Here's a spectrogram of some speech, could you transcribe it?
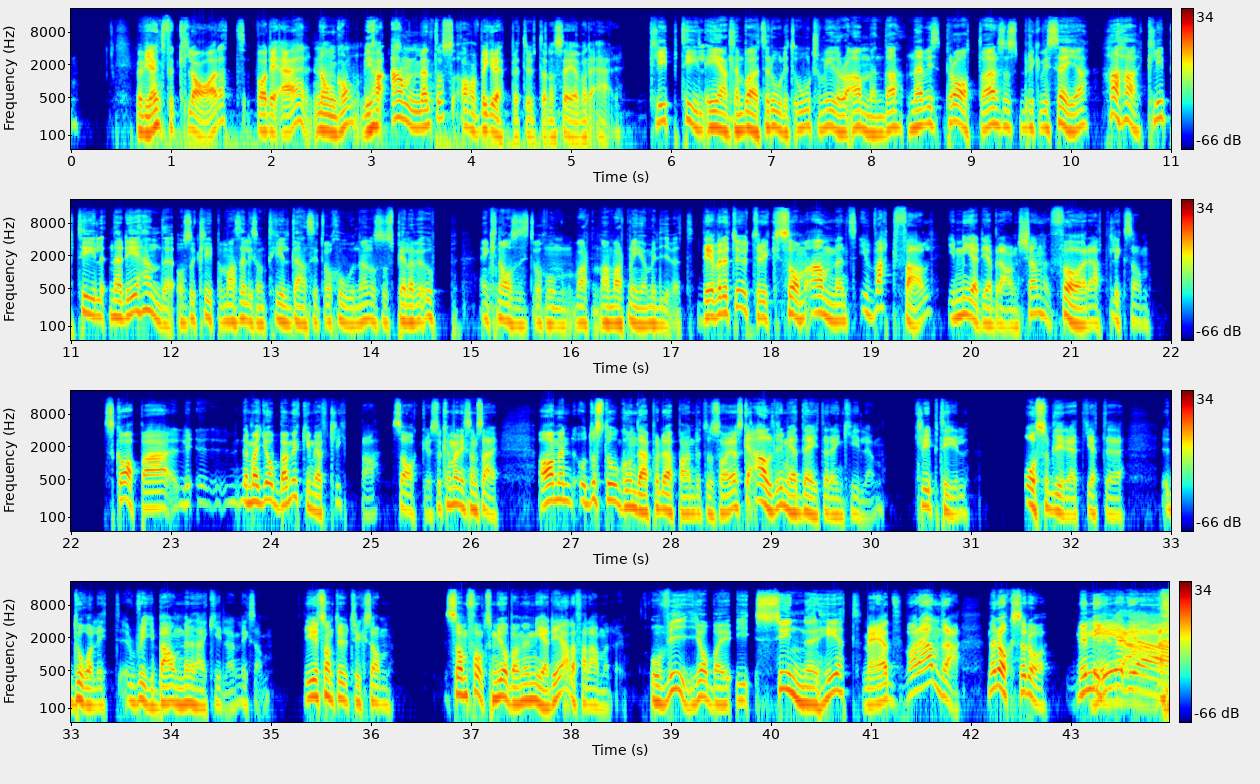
Men vi har inte förklarat vad det är någon gång. Vi har använt oss av begreppet utan att säga vad det är. Klipp till är egentligen bara ett roligt ord som vi gillar att använda. När vi pratar så brukar vi säga haha, klipp till när det hände och så klipper man sig liksom till den situationen och så spelar vi upp en knasig situation Mm. man varit med om i livet. Det är väl ett uttryck som används i vart fall i mediebranschen för att liksom skapa, när man jobbar mycket med att klippa saker så kan man liksom så här, ja men och då stod hon där på löpbandet och sa jag ska aldrig mer dejta den killen. Klipp till. Och så blir det ett jättedåligt rebound med den här killen liksom. Det är ju ett sånt uttryck som, som folk som jobbar med media i alla fall använder. Och vi jobbar ju i synnerhet Med Varandra, men också då med media.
